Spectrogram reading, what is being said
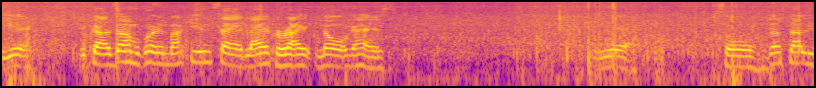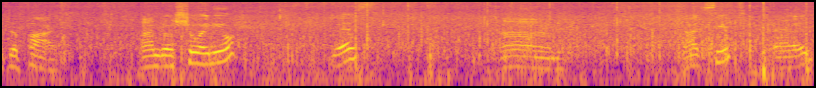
Yeah. Because I'm going back inside like right now guys. Yeah. So just a little part. I'm just showing you. Yes. Um that's it. Guys.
